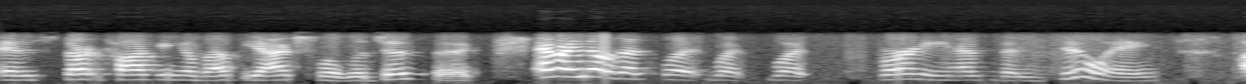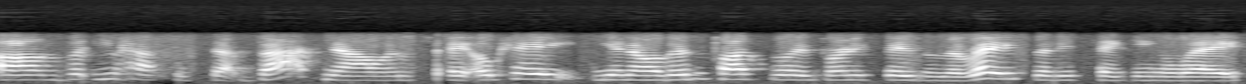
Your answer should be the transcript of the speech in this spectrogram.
and start talking about the actual logistics. And I know that's what what what Bernie has been doing, um, but you have to step back now and say, okay, you know, there's a possibility if Bernie stays in the race that he's taking away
